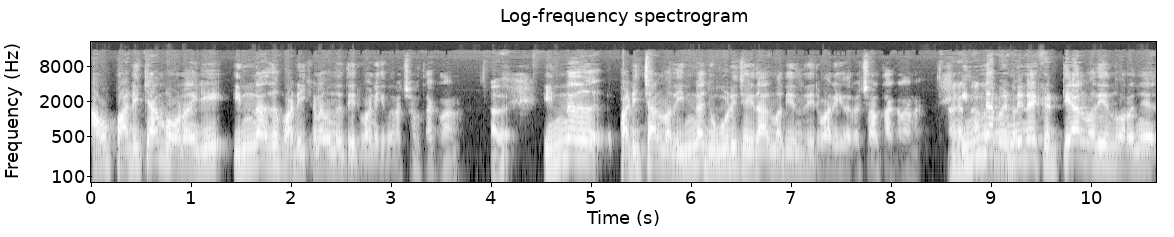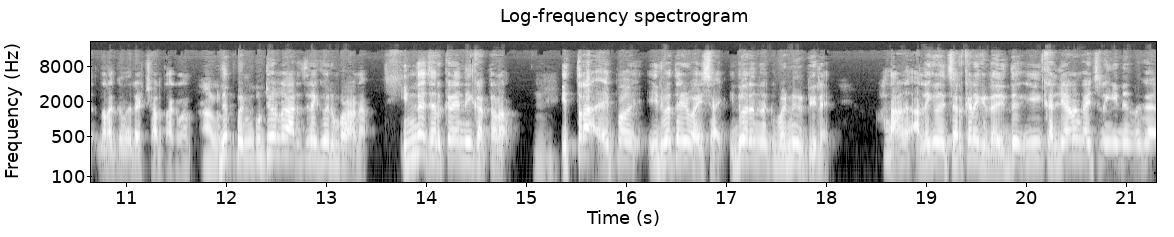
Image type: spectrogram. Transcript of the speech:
അവൻ പഠിക്കാൻ പോകണമെങ്കിൽ ഇന്നത് പഠിക്കണം എന്ന് തീരുമാനിക്കുന്ന രക്ഷകർത്താക്കളാണ്. അതെ. ഇന്നത് പഠിച്ചാൽ മതി ഇന്ന ജോലി ചെയ്താൽ മതി എന്ന് തീരുമാനിക്കുന്ന രക്ഷകർത്താക്കളാണ്. ഇന്ന പെണ്ണിനെ കെട്ടിയാൽ മതി എന്ന് പറഞ്ഞ് നടക്കുന്ന രക്ഷകർത്താക്കളാണ്. ഇത് പെൺകുട്ടികളുടെ കാര്യത്തിലേക്ക് വരുമ്പോഴാണ്. ഇന്ന ചെറുക്കനെ നീ കെട്ടണം. ഇത്ര ഇപ്പൊ ഇരുപത്തേഴ് വയസ്സായി. ഇതുവരെ നിനക്ക് പെണ്ണ് കിട്ടിയില്ലേ? അതാണ് അല്ലെങ്കിൽ ചെറുക്കനെ കിട്ടില്ല ഇത് ഈ കല്യാണം കഴിച്ചില്ലെങ്കിൽ നിനക്ക്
